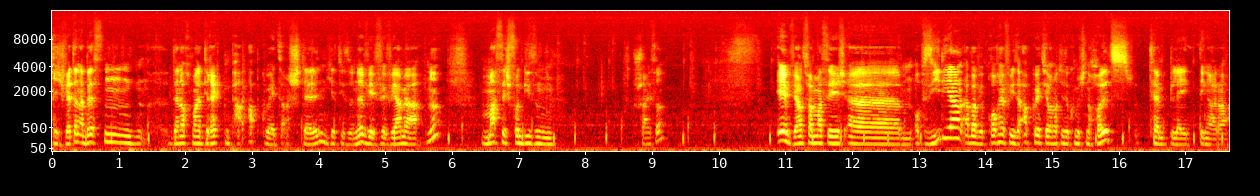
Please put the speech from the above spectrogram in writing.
ich werde dann am besten dann auch mal direkt ein paar Upgrades erstellen. Hier diese, ne, wir, wir, wir haben ja, ne, massig von diesem Scheiße. Eben, wir haben zwar massig ähm, Obsidian, aber wir brauchen ja für diese Upgrades ja auch noch diese komischen Holz-Template-Dinger da.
